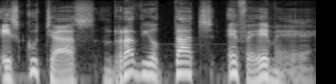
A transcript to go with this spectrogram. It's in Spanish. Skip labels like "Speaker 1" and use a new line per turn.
Escuchas Radio Touch FM.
